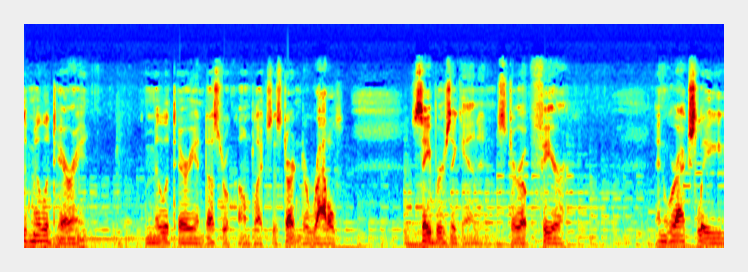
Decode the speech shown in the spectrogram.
the military, the military industrial complex is starting to rattle sabers again and stir up fear. And we're actually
